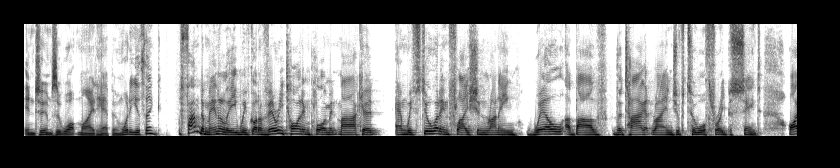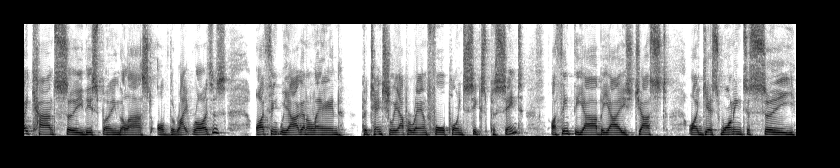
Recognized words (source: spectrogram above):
in terms of what might happen. What do you think? Fundamentally, we've got a very tight employment market and we've still got inflation running well above the target range of 2 or 3%. I can't see this being the last of the rate rises. I think we are going to land potentially up around 4.6%. I think the RBA is just I guess, wanting to see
